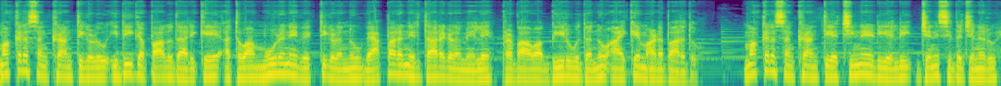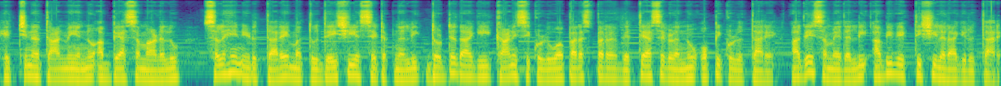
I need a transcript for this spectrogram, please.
ಮಕರ ಸಂಕ್ರಾಂತಿಗಳು ಇದೀಗ ಪಾಲುದಾರಿಕೆ ಅಥವಾ ಮೂರನೇ ವ್ಯಕ್ತಿಗಳನ್ನು ವ್ಯಾಪಾರ ನಿರ್ಧಾರಗಳ ಮೇಲೆ ಪ್ರಭಾವ ಬೀರುವುದನ್ನು ಆಯ್ಕೆ ಮಾಡಬಾರದು. ಮಕರ ಸಂಕ್ರಾಂತಿಯ ಚಿಹ್ನೆಯಡಿಯಲ್ಲಿ ಜನಿಸಿದ ಜನರು ಹೆಚ್ಚಿನ ತಾಳ್ಮೆಯನ್ನು ಅಭ್ಯಾಸ ಮಾಡಲು ಸಲಹೆ ನೀಡುತ್ತಾರೆ ಮತ್ತು ದೇಶೀಯ ಸೆಟಪ್ನಲ್ಲಿ ದೊಡ್ಡದಾಗಿ ಕಾಣಿಸಿಕೊಳ್ಳುವ ಪರಸ್ಪರ ವ್ಯತ್ಯಾಸಗಳನ್ನು ಒಪ್ಪಿಕೊಳ್ಳುತ್ತಾರೆ. ಅದೇ ಸಮಯದಲ್ಲಿ ಅಭಿವ್ಯಕ್ತಿಶೀಲರಾಗಿರುತ್ತಾರೆ.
